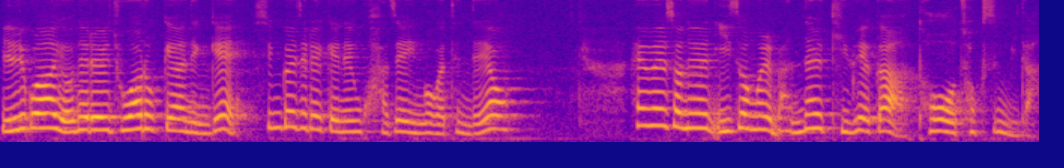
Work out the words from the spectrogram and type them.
일과 연애를 조화롭게 하는 게 싱글들에게는 과제인 것 같은데요. 해외에서는 이성을 만날 기회가 더 적습니다.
